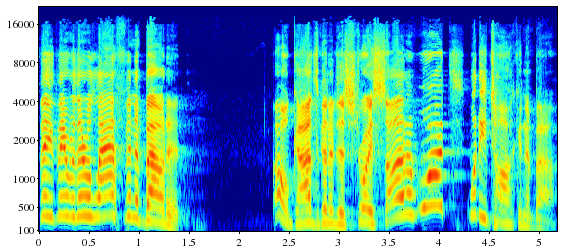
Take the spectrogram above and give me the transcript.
They, they, were, they were laughing about it. Oh, God's going to destroy Sodom? What? What are you talking about?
